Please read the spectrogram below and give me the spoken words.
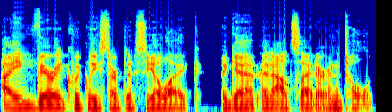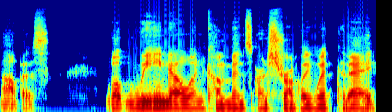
I very quickly start to feel like, again, an outsider and a total novice. What we know incumbents are struggling with today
